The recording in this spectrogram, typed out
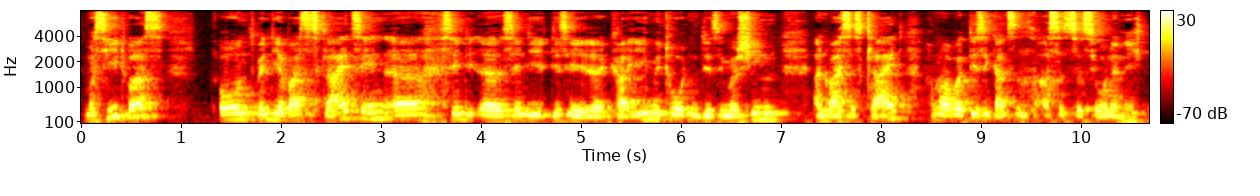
Man sieht was, und wenn die ein weißes Kleid sehen, äh, sehen, die, äh, sehen die diese äh, KI-Methoden, diese Maschinen ein weißes Kleid, haben aber diese ganzen Assoziationen nicht.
